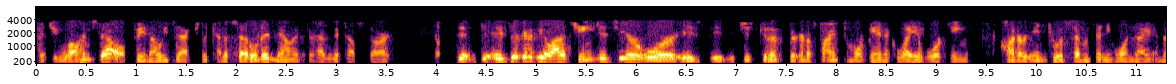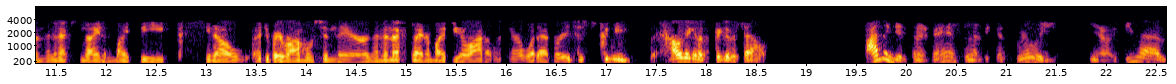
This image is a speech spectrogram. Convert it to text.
pitching well himself? You know, he's actually kind of settled in now after having a tough start is there going to be a lot of changes here, or is it just going to they're going to find some organic way of working Hunter into a seventh inning one night, and then the next night it might be you know Edubray Ramos in there, and then the next night it might be Arano in there, whatever. It's just I mean, how are they going to figure this out? I think it's an advantage for them because really, you know, if you have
